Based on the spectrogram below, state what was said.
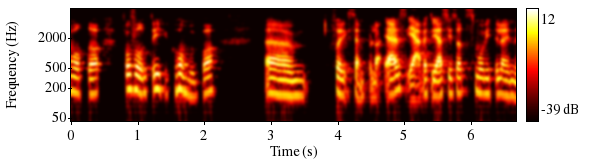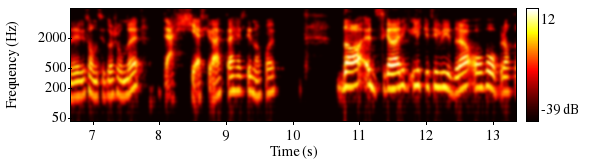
måte å få folk til å ikke komme på. Um, for eksempel, da. Jeg, jeg, vet, jeg syns at små hvite løgner i sånne situasjoner, det er helt greit. Det er helt innafor. Da ønsker jeg deg lykke til videre og håper at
